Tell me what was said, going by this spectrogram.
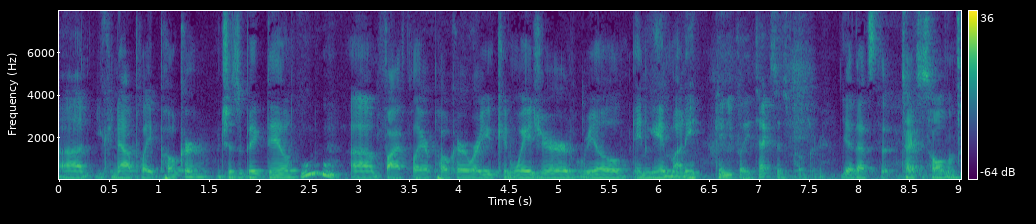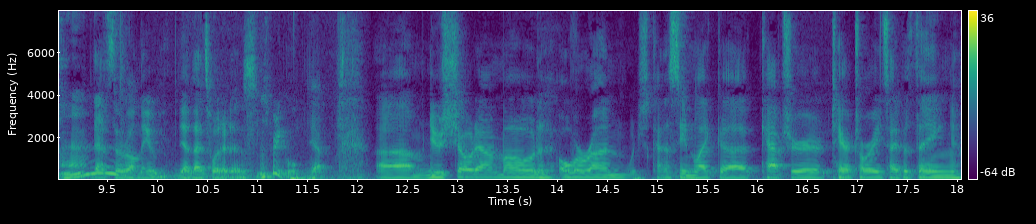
Uh, you can now play poker, which is a big deal. Ooh. Um, five-player poker where you can wager real in-game money. Can you play Texas poker? Yeah, that's the Texas Hold'em. Ah. That's their only. Yeah, that's what it is. That's pretty cool. Yeah. Um, new showdown mode, overrun, which kind of seemed like a capture territory type of thing.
